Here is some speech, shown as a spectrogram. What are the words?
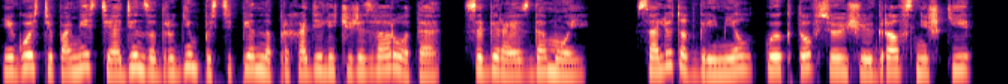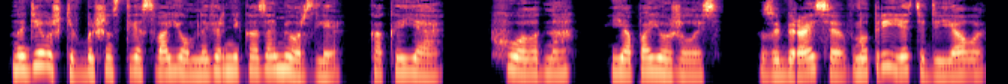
и гости поместья один за другим постепенно проходили через ворота, собираясь домой. Салют отгремел, кое-кто все еще играл в снежки, но девушки в большинстве своем наверняка замерзли, как и я. Холодно. Я поежилась. Забирайся, внутри есть одеяло.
